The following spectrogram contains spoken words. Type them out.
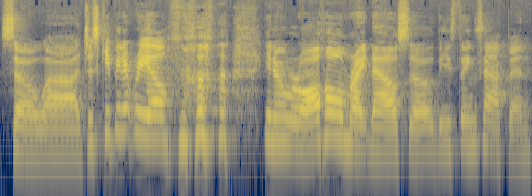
So uh, just keeping it real. you know, we're all home right now, so these things happen.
